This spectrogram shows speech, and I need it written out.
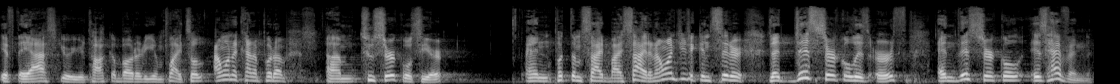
if they ask you or you talk about it or you imply. So I want to kind of put up um, two circles here and put them side by side. And I want you to consider that this circle is earth and this circle is heaven.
